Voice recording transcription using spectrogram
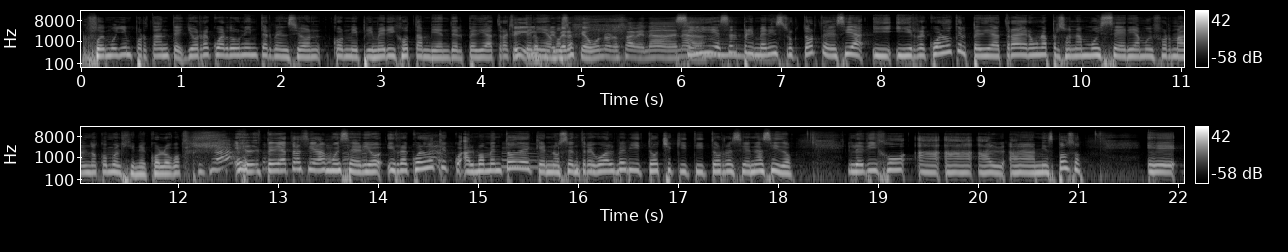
fue muy importante. Yo recuerdo una intervención con mi primer hijo también del pediatra que Sí, los teníamos. primeros que uno no sabe nada de nada. Sí, es el primer instructor, te decía. Y, y recuerdo que el pediatra era una persona muy seria, muy formal, no como el ginecólogo. El pediatra sí era muy serio. Y recuerdo que al momento de que nos entregó al bebito chiquitito recién nacido, le dijo a, a- mi esposo, eh,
